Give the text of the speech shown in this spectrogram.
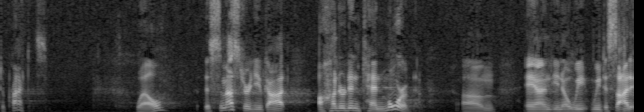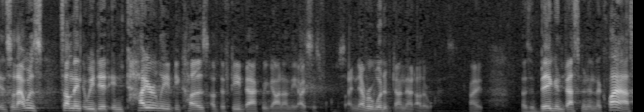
to practice. Well, this semester you got 110 more of them. Um, and, you know, we, we decided, so that was something that we did entirely because of the feedback we got on the ICES forums. I never would have done that otherwise, right? As a big investment in the class,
